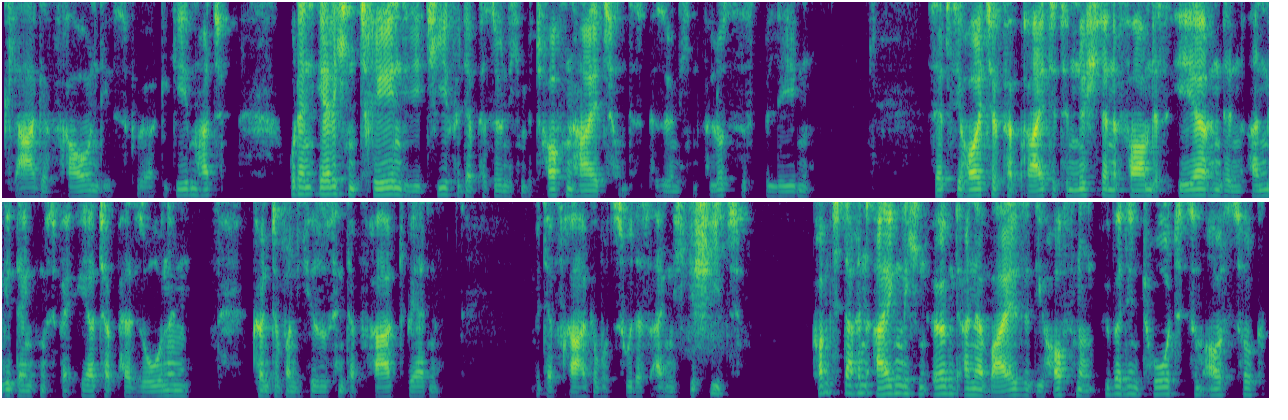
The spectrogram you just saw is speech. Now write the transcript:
Klagefrauen, die es früher gegeben hat, oder in ehrlichen Tränen, die die Tiefe der persönlichen Betroffenheit und des persönlichen Verlustes belegen. Selbst die heute verbreitete nüchterne Form des ehrenden Angedenkens verehrter Personen könnte von Jesus hinterfragt werden mit der Frage, wozu das eigentlich geschieht. Kommt darin eigentlich in irgendeiner Weise die Hoffnung über den Tod zum Ausdruck,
